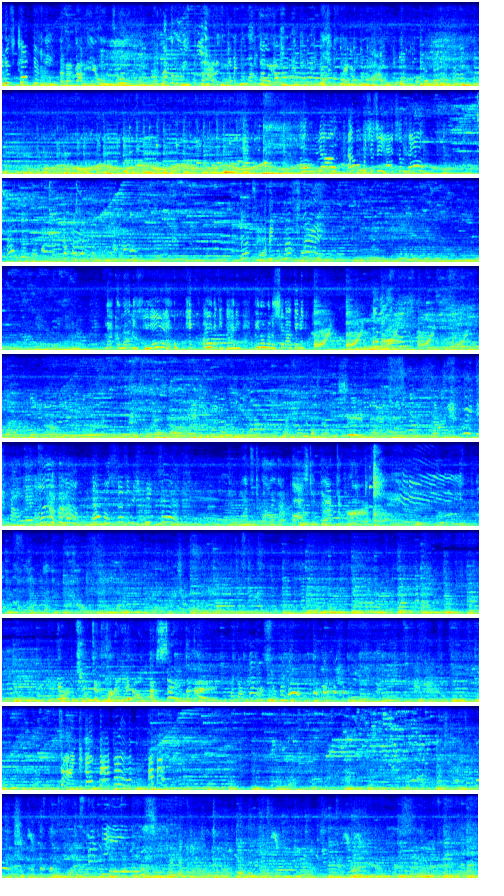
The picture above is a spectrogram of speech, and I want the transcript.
It is Trumpet me. And I've got you, too! Let the police glad it's coming to a lawyer! Oh, quiet, everybody. We don't want to set off any... and saved the!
